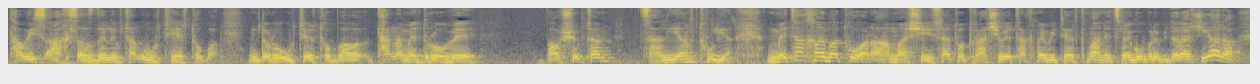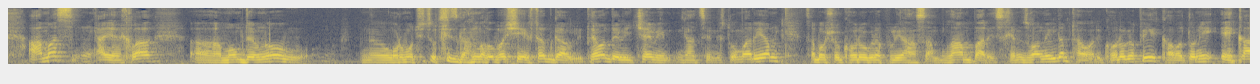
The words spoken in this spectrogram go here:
თავის ახსაზდელებთან ურთიერთობა. იმიტომ რომ ურთიერთობა თანამედროვე ბავშვებთან ძალიან რთულია. მეთანხმება თუ არა ამაში, საერთოდ რაში ვეთანხმებით ერთმანეთს, მეგობრები და რაში არა, ამას აი ახლა მომდევნო 40 წუთის განმავლობაში ერთად გავვლით. დღევანდელი ჩემი გაცემის სტუმარია საბავშვო ქორეოგრაფიული ანსამბლ ლამპარის ხელმძღვანელი და მთავარი ქორეოგრაფი კავატონი ეკა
